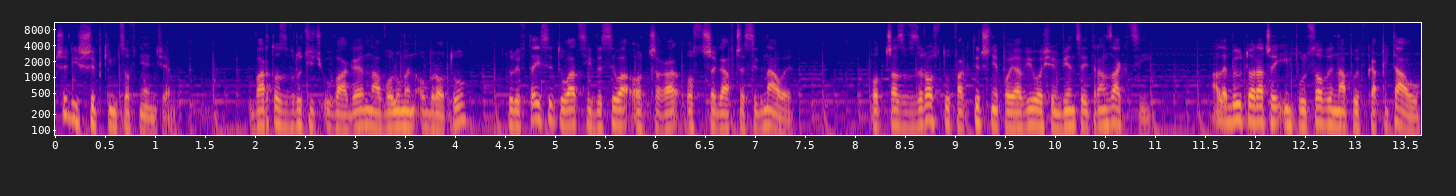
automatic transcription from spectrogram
czyli szybkim cofnięciem. Warto zwrócić uwagę na wolumen obrotu, który w tej sytuacji wysyła ostrze- ostrzegawcze sygnały. Podczas wzrostu faktycznie pojawiło się więcej transakcji, ale był to raczej impulsowy napływ kapitału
